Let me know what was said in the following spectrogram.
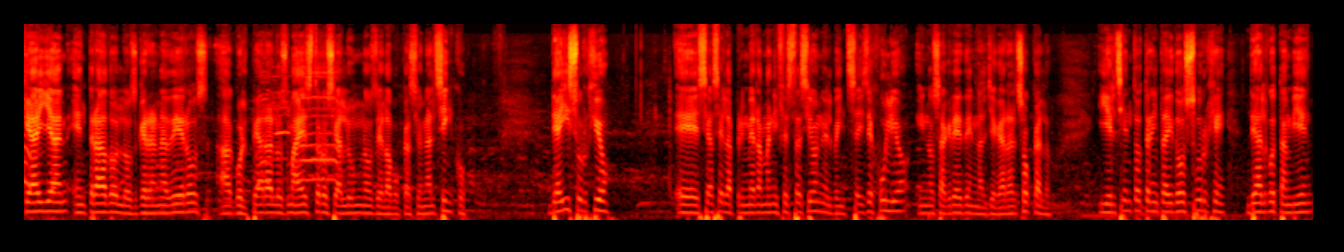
que hayan entrado los granaderos a golpear a los maestros y alumnos de la vocacional 5. De ahí surgió, eh, se hace la primera manifestación el 26 de julio y nos agreden al llegar al Zócalo. Y el 132 surge de algo también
